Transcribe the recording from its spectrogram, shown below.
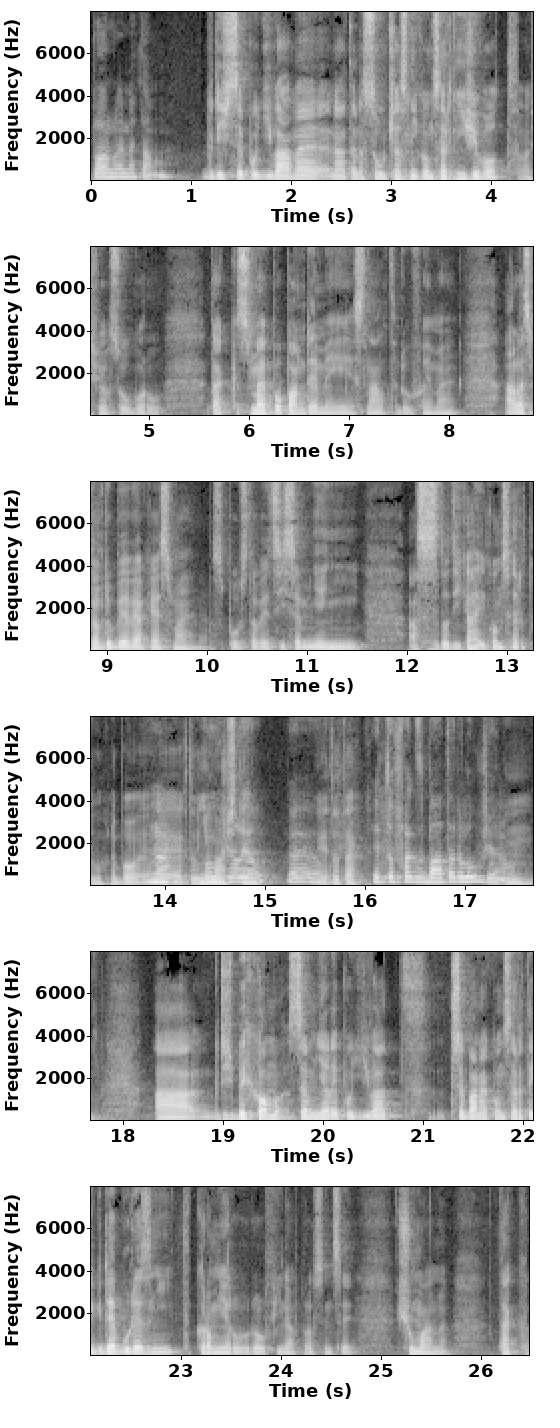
plánujeme tam. Když se podíváme na ten současný koncertní život vašeho souboru, tak jsme po pandemii snad, doufejme, ale jsme v době, v jaké jsme. Spousta věcí se mění. Asi se to týká i koncertů, nebo no, jak to vnímáš ty? Jo. Jo, jo. Je to tak? Je to fakt z bláta do louže. No. Hmm. A když bychom se měli podívat třeba na koncerty, kde bude znít, kromě Rudolfína v prosinci, Schumann, tak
